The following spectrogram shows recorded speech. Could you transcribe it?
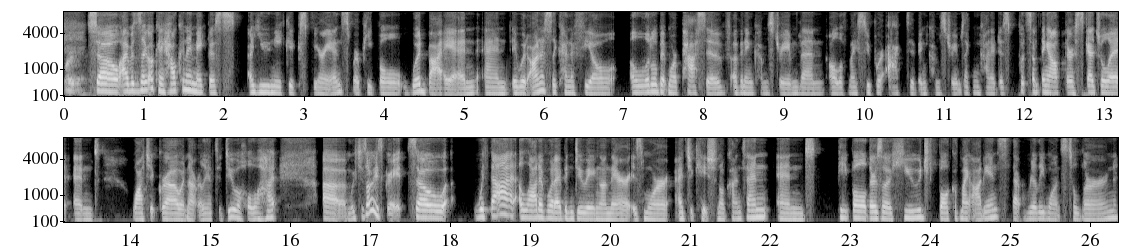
Right. So I was like, okay, how can I make this a unique experience where people would buy in and it would honestly kind of feel a little bit more passive of an income stream than all of my super active income streams. I can kind of just put something out there, schedule it and watch it grow and not really have to do a whole lot, um, which is always great. So with that, a lot of what I've been doing on there is more educational content and people, there's a huge bulk of my audience that really wants to learn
